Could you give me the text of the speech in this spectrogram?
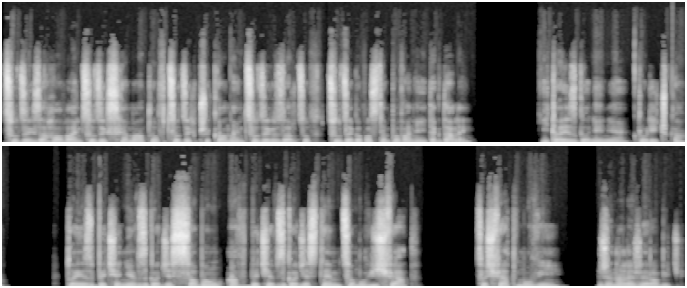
cudzych zachowań, cudzych schematów, cudzych przekonań, cudzych wzorców, cudzego postępowania itd. Tak I to jest gonienie króliczka. To jest bycie nie w zgodzie z sobą, a w bycie w zgodzie z tym, co mówi świat. Co świat mówi, że należy robić.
